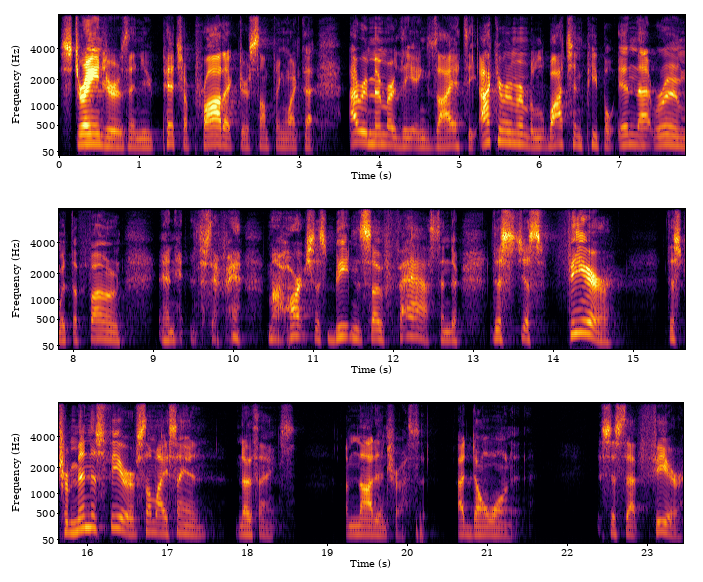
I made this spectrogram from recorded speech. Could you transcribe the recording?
strangers and you pitch a product or something like that. I remember the anxiety. I can remember watching people in that room with the phone and say, man, my heart's just beating so fast. And this just fear this tremendous fear of somebody saying, no thanks. I'm not interested. I don't want it. It's just that fear.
